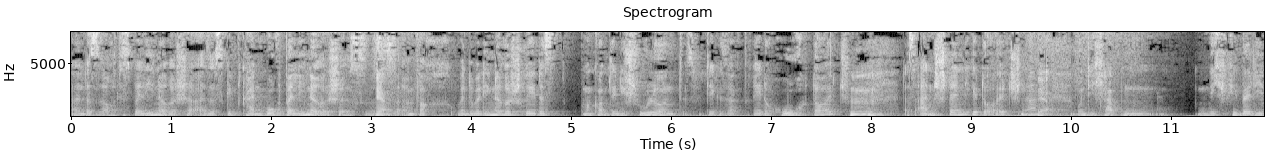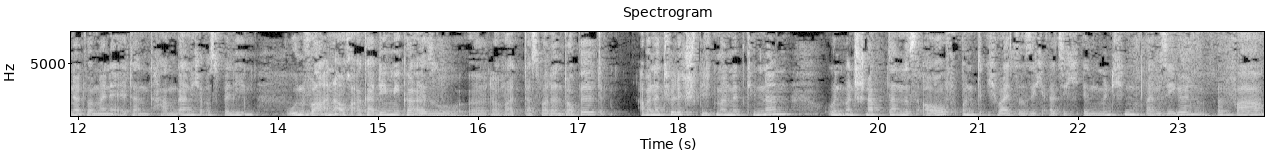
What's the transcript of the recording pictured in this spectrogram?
Äh, das ist auch das Berlinerische. Also es gibt kein Hochberlinerisches. Es ja. ist einfach, wenn du Berlinerisch redest, man kommt in die Schule und es wird dir gesagt, rede Hochdeutsch, mhm. das anständige Deutsch. Ne? Ja. Und ich habe ein nicht viel Berlinert, weil meine Eltern kamen gar nicht aus Berlin und waren auch Akademiker, also äh, da war, das war dann doppelt. Aber natürlich spielt man mit Kindern und man schnappt dann das auf. Und ich weiß, dass ich, als ich in München beim Segeln äh, war,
